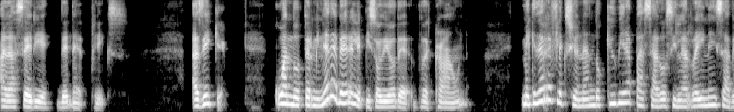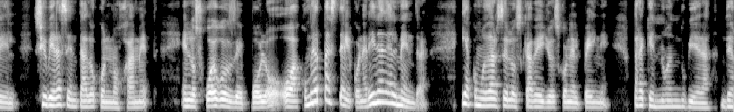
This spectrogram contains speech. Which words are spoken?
a la serie de Netflix. Así que, cuando terminé de ver el episodio de The Crown, me quedé reflexionando qué hubiera pasado si la reina Isabel se hubiera sentado con Mohammed en los juegos de polo o a comer pastel con harina de almendra y acomodarse los cabellos con el peine para que no anduviera de.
